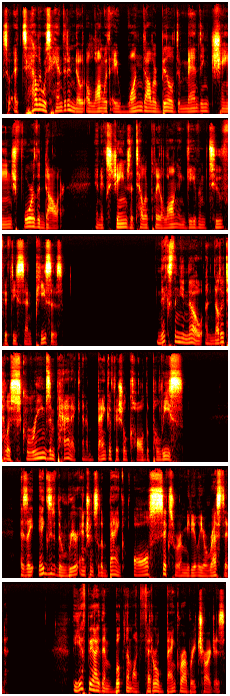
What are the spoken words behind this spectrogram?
So a teller was handed a note along with a $1 bill demanding change for the dollar. In exchange, the teller played along and gave them two 50 cent pieces. Next thing you know, another teller screams in panic and a bank official called the police. As they exited the rear entrance of the bank, all six were immediately arrested. The FBI then booked them on federal bank robbery charges.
